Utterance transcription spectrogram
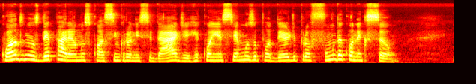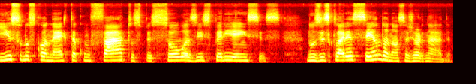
Quando nos deparamos com a sincronicidade, reconhecemos o poder de profunda conexão. Isso nos conecta com fatos, pessoas e experiências, nos esclarecendo a nossa jornada.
